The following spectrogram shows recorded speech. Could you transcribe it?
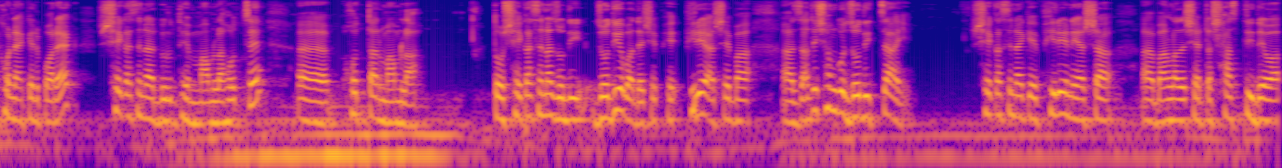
এখন একের পর এক শেখ হাসিনার বিরুদ্ধে মামলা হচ্ছে হত্যার মামলা। তো শেখ হাসিনা যদি, যদিও বা দেশে ফিরে আসে বা জাতিসংঘ যদি চায়, শেখ হাসিনাকে ফিরে নিয়ে আসা বাংলাদেশে একটা শাস্তি দেওয়া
